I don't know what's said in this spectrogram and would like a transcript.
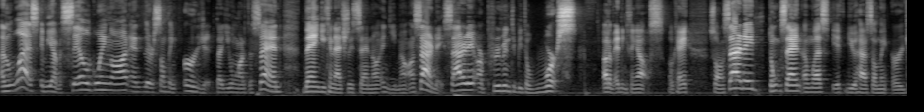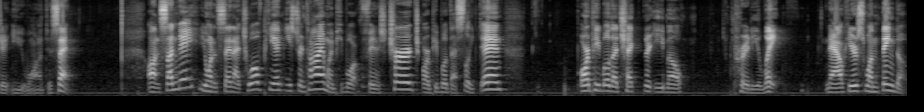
Unless if you have a sale going on and there's something urgent that you want to send, then you can actually send out an email on Saturday. Saturday are proven to be the worst out of anything else. Okay, so on Saturday, don't send unless if you have something urgent you want to send. On Sunday, you want to send at 12 p.m. Eastern Time when people finish church or people that slept in or people that check their email pretty late. Now, here's one thing though.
